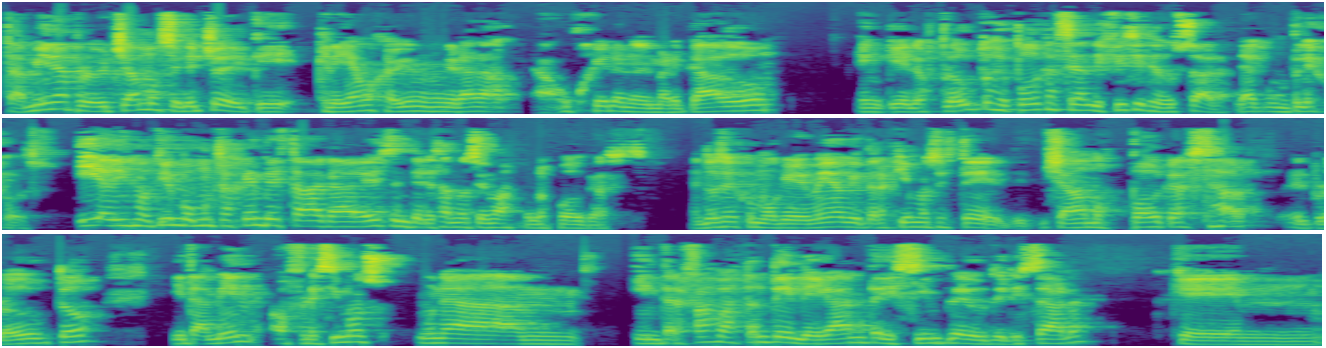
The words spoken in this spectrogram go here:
también aprovechamos el hecho de que creíamos que había un gran agujero en el mercado en que los productos de podcast eran difíciles de usar, eran complejos. Y al mismo tiempo mucha gente estaba cada vez interesándose más por los podcasts. Entonces como que medio que trajimos este, llamamos Podcast App, el producto, y también ofrecimos una mm, interfaz bastante elegante y simple de utilizar, que, mm,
